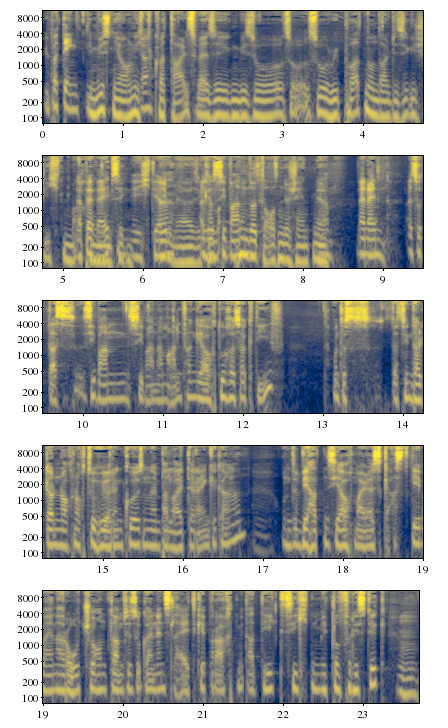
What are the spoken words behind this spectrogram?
überdenken. Die müssen ja auch nicht Ja. quartalsweise irgendwie so, so, so reporten und all diese Geschichten machen. Ja, bei weitem nicht, ja. Eben, ja also, Also sie waren- 100.000 erscheint mir. Ja. Nein, nein, also das, sie waren, sie waren am Anfang ja auch durchaus aktiv und das, da sind halt dann auch noch zu höheren Kursen ein paar Leute reingegangen. Und wir hatten sie auch mal als Gastgeber einer Roadshow und da haben sie sogar einen Slide gebracht mit ATX-Sichten mittelfristig. Mhm.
